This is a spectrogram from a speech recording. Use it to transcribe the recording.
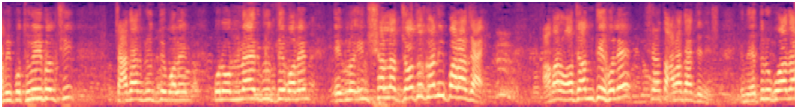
আমি প্রথমেই বলছি, চাঁদার বিরুদ্ধে বলেন, কোন অন্যায়ের বিরুদ্ধে বলেন, এগুলো ইনশাল্লাহ যতখানি পারা যায় আমার অজান্তে হলে সেটা তো আলাদা জিনিস। কিন্তু এতটুকু ওয়াদা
